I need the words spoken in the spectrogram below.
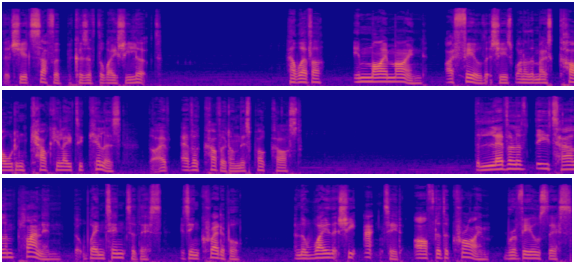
that she had suffered because of the way she looked. However, in my mind, I feel that she is one of the most cold and calculated killers that I've ever covered on this podcast. The level of detail and planning that went into this is incredible, and the way that she acted after the crime reveals this.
